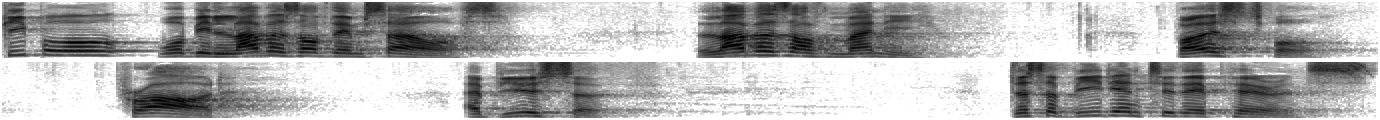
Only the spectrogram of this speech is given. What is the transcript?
People will be lovers of themselves, lovers of money, boastful, proud, abusive, disobedient to their parents,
